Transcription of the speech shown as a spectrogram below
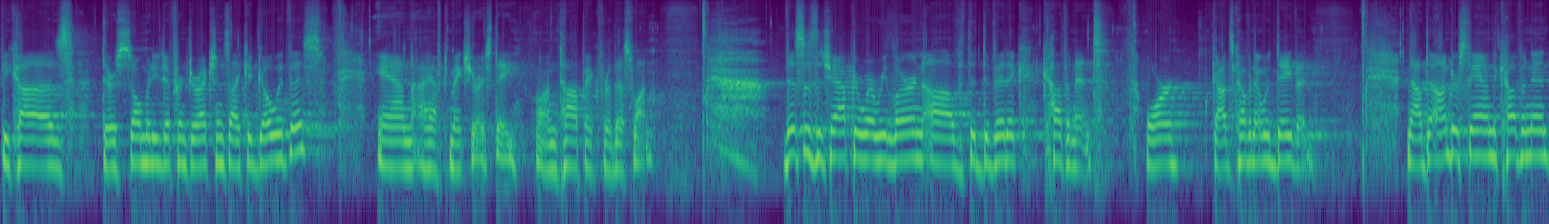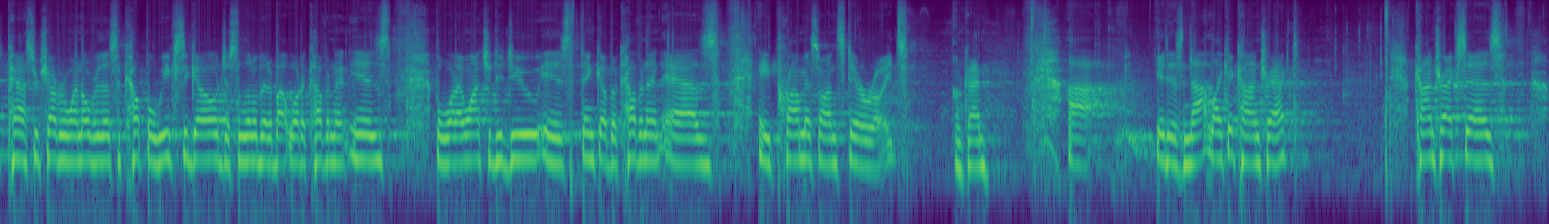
because there's so many different directions I could go with this, and I have to make sure I stay on topic for this one. This is the chapter where we learn of the Davidic covenant, or God's covenant with David. Now, to understand the covenant, Pastor Trevor went over this a couple weeks ago, just a little bit about what a covenant is. But what I want you to do is think of a covenant as a promise on steroids, okay? Uh, it is not like a contract. Contract says,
